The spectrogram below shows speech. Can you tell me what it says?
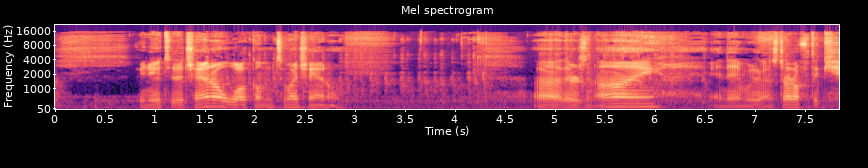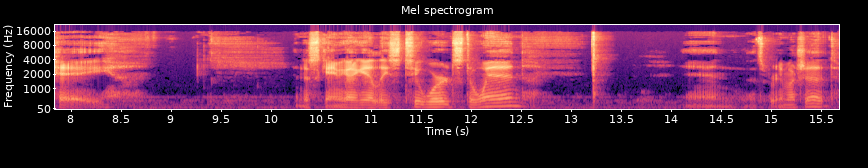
If you're new to the channel, welcome to my channel. Uh, there's an I, and then we're going to start off with a K. In this game, you got to get at least two words to win pretty much it.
